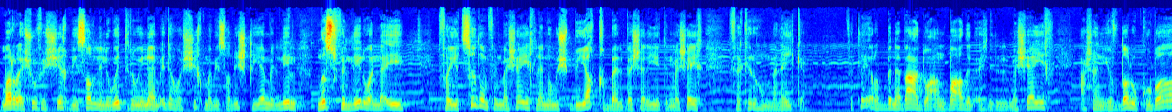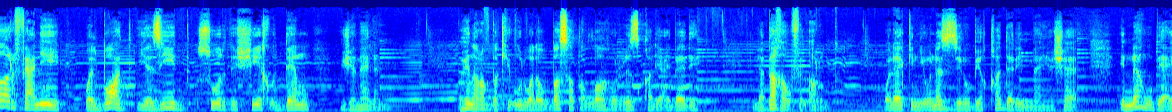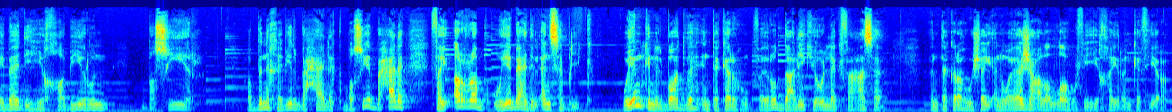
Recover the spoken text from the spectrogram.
مرة يشوف الشيخ بيصلي الوتر وينام. إيه ده هو الشيخ ما بيصليش قيام الليل نصف الليل ولا إيه؟ فيتصدم في المشايخ لأنه مش بيقبل بشرية المشايخ. فاكرهم ملايكة. فتلاقي ربنا بعده عن بعض المشايخ عشان يفضلوا كبار في عينيه والبعد يزيد صورة الشيخ قدامه جمالا. وهنا ربك يقول ولو بسط الله الرزق لعباده لبغوا في الأرض ولكن ينزل بقدر ما يشاء إنه بعباده خبير بصير. ربنا خبير بحالك بصير بحالك فيقرب ويبعد الأنسب ليك. ويمكن البعد ده أنت كرهه فيرد عليك يقول لك فعسى أن تكرهوا شيئا ويجعل الله فيه خيرا كثيرا.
